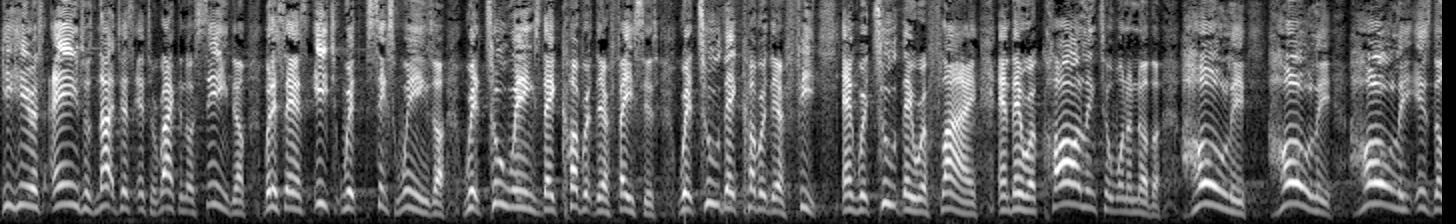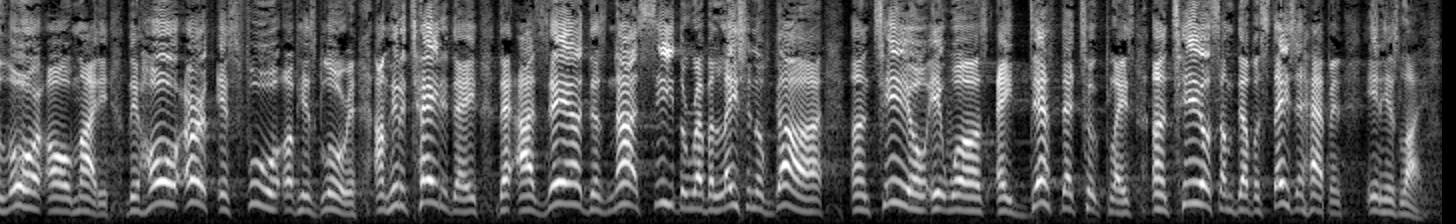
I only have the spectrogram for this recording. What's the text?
He hears angels not just interacting or seeing them, but it says each with six wings. Uh, with two wings they covered their faces, with two they covered their feet, and with two they were flying, and they were called calling to one another, Holy, holy, holy is the Lord Almighty. The whole earth is full of His glory. I'm here to tell you today that Isaiah does not see the revelation of God until it was a death that took place, until some devastation happened in his life.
